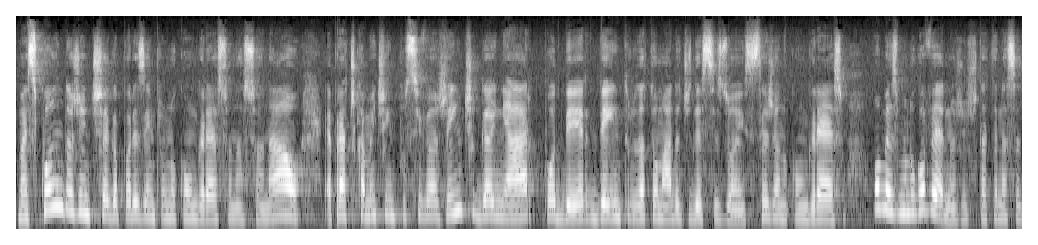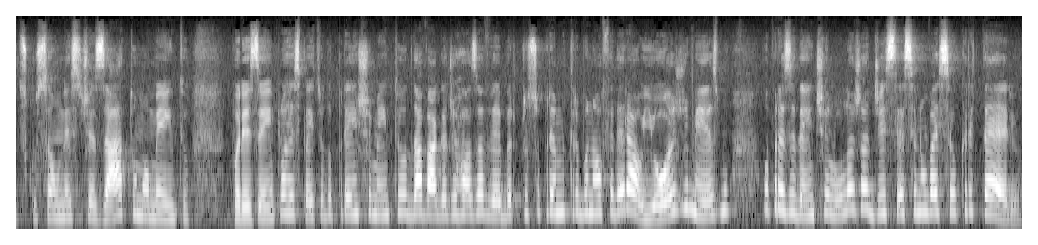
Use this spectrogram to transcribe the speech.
Mas quando a gente chega, por exemplo, no Congresso Nacional, é praticamente impossível a gente ganhar poder dentro da tomada de decisões, seja no Congresso ou mesmo no governo. A gente está tendo essa discussão neste exato momento, por exemplo, a respeito do preenchimento da vaga de Rosa Weber para o Supremo Tribunal Federal. E hoje mesmo o presidente Lula já disse que esse não vai ser o critério.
